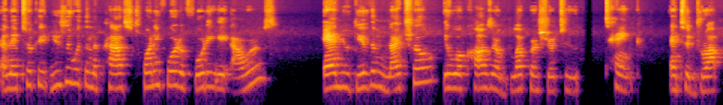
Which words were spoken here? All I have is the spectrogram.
and they took it usually within the past 24 to 48 hours, and you give them nitro, it will cause their blood pressure to tank and to drop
